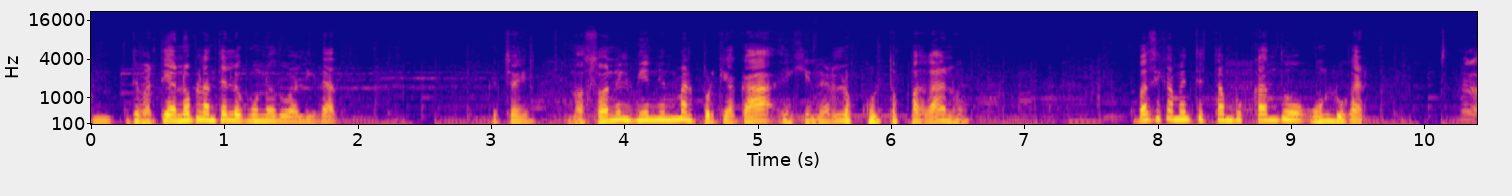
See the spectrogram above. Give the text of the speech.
de partida, no plantearlo como una dualidad. ¿cachai? No son el bien y el mal, porque acá, en general, los cultos paganos básicamente están buscando un lugar. Bueno,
